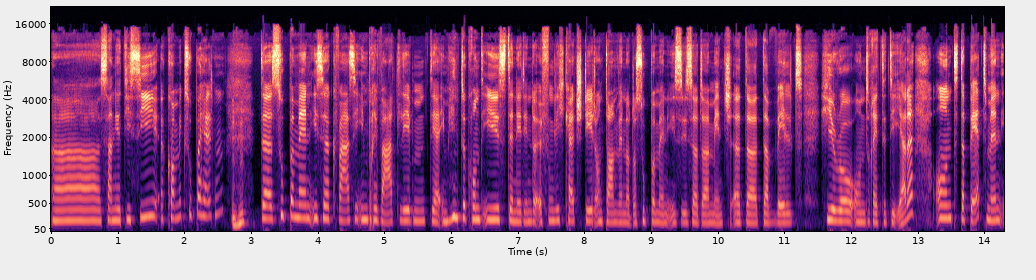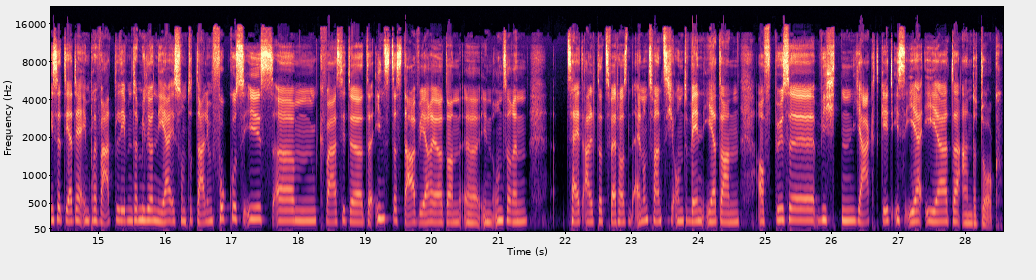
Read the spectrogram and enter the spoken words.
Äh, sind ja DC-Comic-Superhelden. Der Superman ist ja quasi im Privatleben, der im Hintergrund ist, der nicht in der Öffentlichkeit steht und dann, wenn er der Superman ist, ist er der Mensch, äh, der, der Welt-Hero und rettet die Erde. Und der Batman ist ja der, der im Privatleben der Millionär ist und total im Fokus ist. Ähm, quasi der, der Insta-Star wäre er dann äh, in unseren Zeitalter 2021 und wenn er dann auf Bösewichten Jagd geht, ist er eher der Underdog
